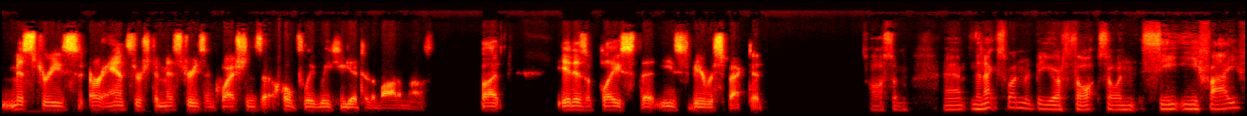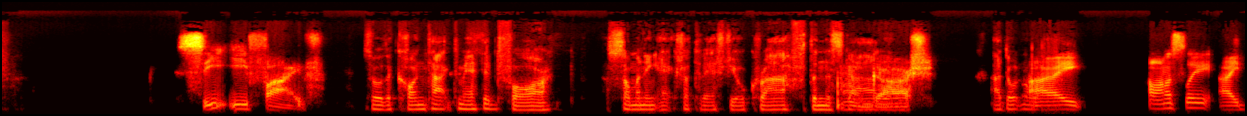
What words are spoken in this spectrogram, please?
mysteries or answers to mysteries and questions that hopefully we can get to the bottom of. But it is a place that needs to be respected. Awesome. Um, the next one would be your thoughts on CE5. CE5. So the contact method for summoning extraterrestrial craft in the oh, sky. Oh gosh. I don't know. I honestly, I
